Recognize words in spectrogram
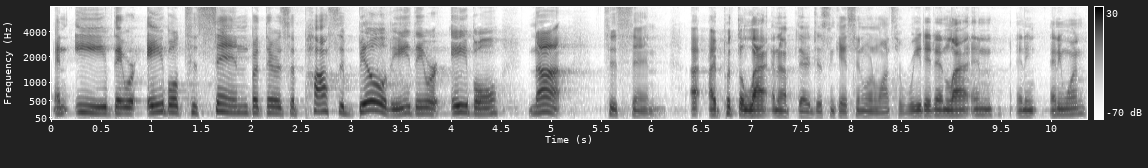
and Eve, they were able to sin, but there's a possibility they were able not to sin. I, I, put the Latin up there just in case anyone wants to read it in Latin. Any, anyone?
